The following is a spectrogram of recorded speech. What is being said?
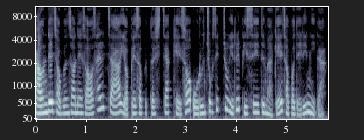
가운데 접은 선에서 살짝 옆에서부터 시작해서 오른쪽 색종이를 비스듬하게 접어 내립니다.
